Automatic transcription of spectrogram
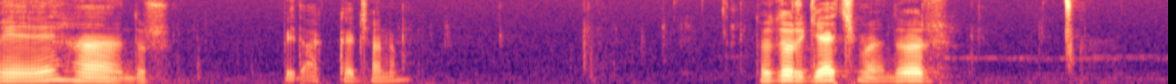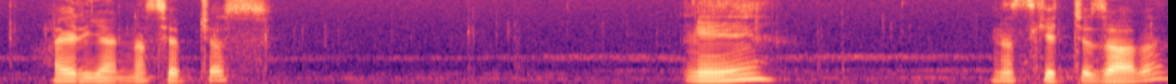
Ee, ha dur. Bir dakika canım. Dur dur geçme dur. Cık. Hayır yani nasıl yapacağız? Ee? Nasıl geçeceğiz abi?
